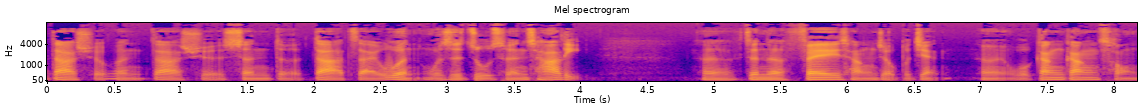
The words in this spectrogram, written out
《大学问》大学生的大在问，我是主持人查理。呃，真的非常久不见。嗯、呃，我刚刚从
